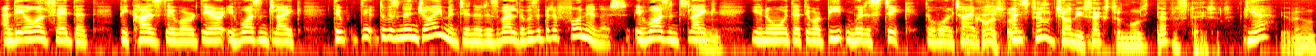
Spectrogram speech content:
And they all said that because they were there it wasn't like there, was an enjoyment in it as well there was a bit of fun in it it wasn't like you know that they were beaten with a stick the whole time Of course, but and still, Johnny Sexton was devastated. yeah You know.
